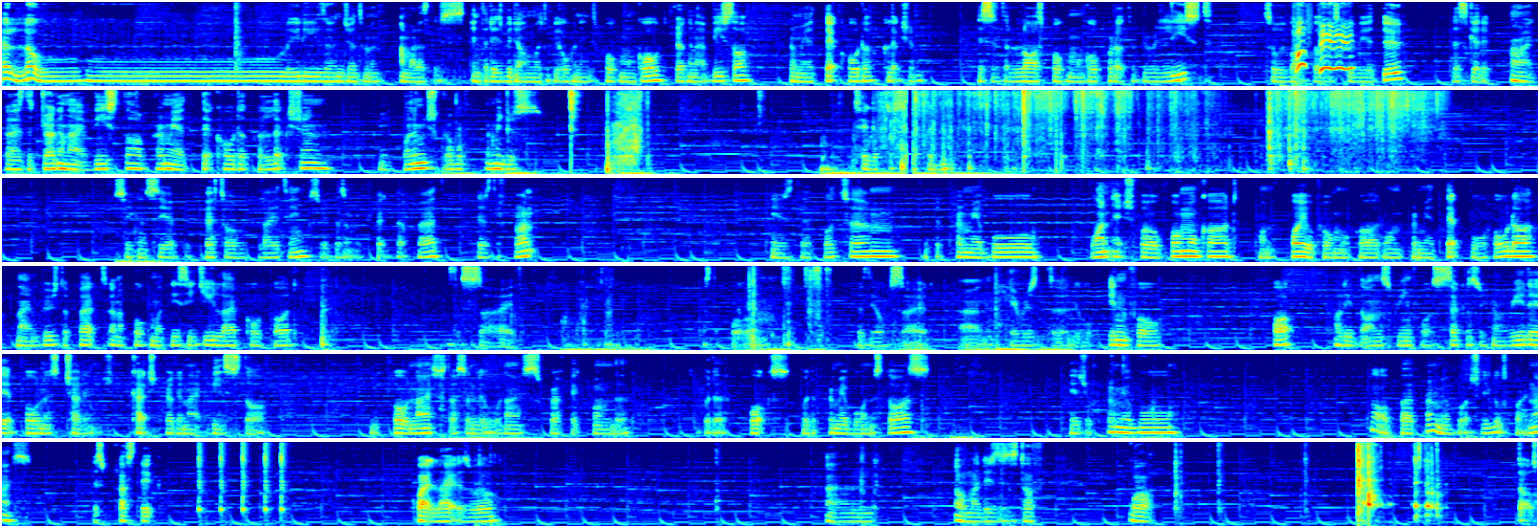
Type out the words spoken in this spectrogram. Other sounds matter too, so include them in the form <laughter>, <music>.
Hello ladies and gentlemen, I'm This. In today's video I'm going to be opening this Pokemon Go Dragonite V-Star Premier Deck Holder Collection. This is the last Pokemon Go product to be released, so without further ado, let's get it. Alright guys, the Dragonite V-Star Premier Deck Holder Collection. well let me just grab off, let me just take off this thing. So you can see a bit better lighting so it doesn't reflect that bad. There's the front. Here's the bottom with the premier ball. One edge foil promo card one foil promo card one premier deck ball holder nine booster packs and a pokemon tcg live code card. There's the side. That's the bottom. There's the other side. And here is the little info part I'll leave that on screen for a second so you can read it. Bonus challenge. Catch Dragonite V Star. Oh nice, that's a little nice graphic from the with the box with the Premier Ball and the stars. Here's your Premier Ball. Not a bad Premier Ball actually, looks quite nice. It's plastic. Quite light as well. And oh man, this is tough. Wow.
